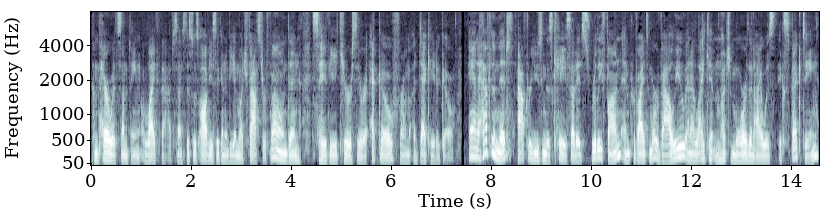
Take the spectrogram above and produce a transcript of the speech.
compare with something like that, since this was obviously going to be a much faster phone than, say, the Kyocera Echo from a decade ago. And I have to admit, after using this case, that it's really fun and provides more value, and I like it much more than I was expecting.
